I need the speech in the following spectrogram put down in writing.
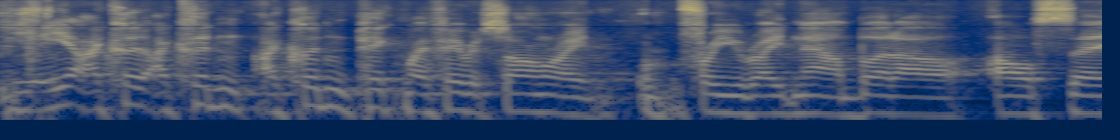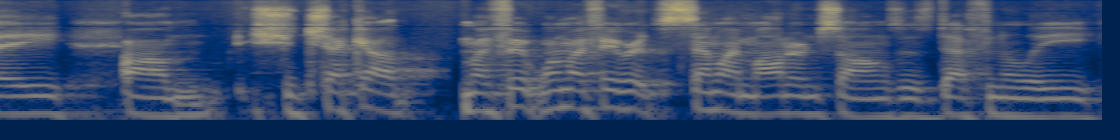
yeah, yeah, I could. I couldn't. I couldn't pick my favorite song right for you right now, but. I'll I'll say um, you should check out my fa- one of my favorite semi-modern songs is definitely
